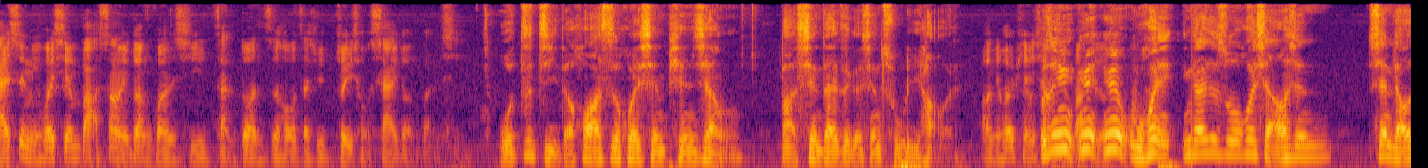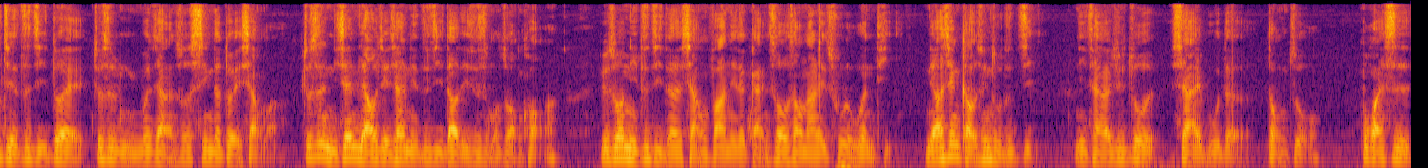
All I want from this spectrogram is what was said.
还是你会先把上一段关系斩断之后，再去追求下一段关系？我自己的话是会先偏向把现在这个先处理好，哎。哦，你会偏向？不是因为因为因为我会应该是说会想要先先了解自己对，就是你们讲说新的对象嘛，就是你先了解一下你自己到底是什么状况啊？比如说你自己的想法、你的感受上哪里出了问题，你要先搞清楚自己，你才会去做下一步的动作。不管是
